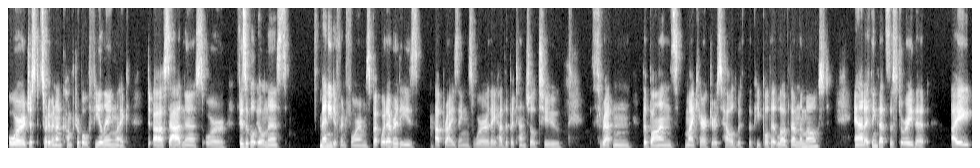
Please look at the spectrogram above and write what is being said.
or just sort of an uncomfortable feeling like uh, sadness or physical illness, many different forms. But whatever these uprisings were, they had the potential to threaten the bonds my characters held with the people that loved them the most. And I think that's the story that I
